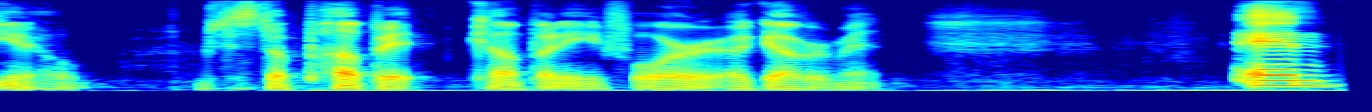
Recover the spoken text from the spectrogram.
you know just a puppet company for a government. And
